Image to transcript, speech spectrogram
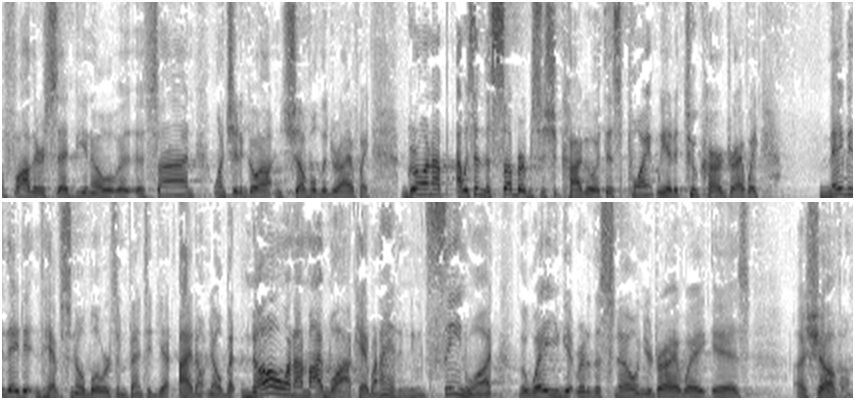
father said, you know, uh, son, I want you to go out and shovel the driveway. Growing up, I was in the suburbs of Chicago at this point. We had a two car driveway. Maybe they didn't have snow blowers invented yet. I don't know. But no one on my block had one. I hadn't even seen one. The way you get rid of the snow in your driveway is a shovel.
